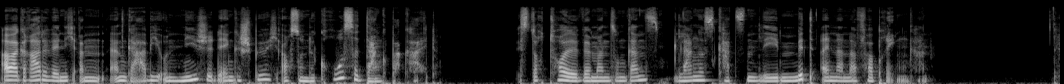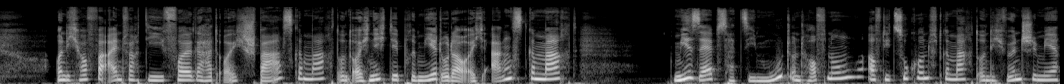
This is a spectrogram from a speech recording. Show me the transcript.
Aber gerade wenn ich an, an Gabi und Nische denke, spüre ich auch so eine große Dankbarkeit. Ist doch toll, wenn man so ein ganz langes Katzenleben miteinander verbringen kann. Und ich hoffe einfach, die Folge hat euch Spaß gemacht und euch nicht deprimiert oder euch Angst gemacht, mir selbst hat sie Mut und Hoffnung auf die Zukunft gemacht und ich wünsche mir,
